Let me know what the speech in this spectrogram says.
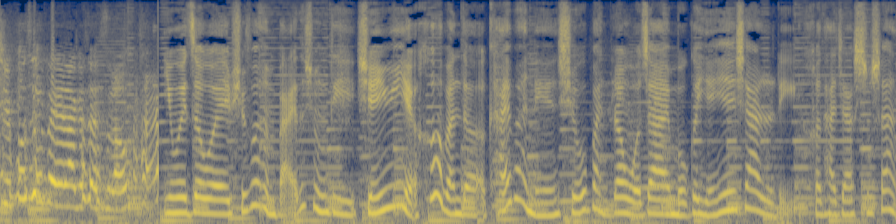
皮肤最白那个才是老板。因为这位皮肤很白的兄弟，闲云野鹤般的开半年休半年，让我在某个炎炎夏日里和他家失散。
